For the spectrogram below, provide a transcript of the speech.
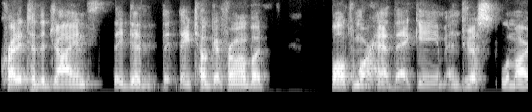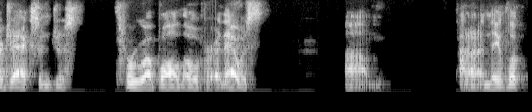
credit to the Giants. They did they took it from them, but Baltimore had that game and just Lamar Jackson just threw up all over. That was um I don't know, and they look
